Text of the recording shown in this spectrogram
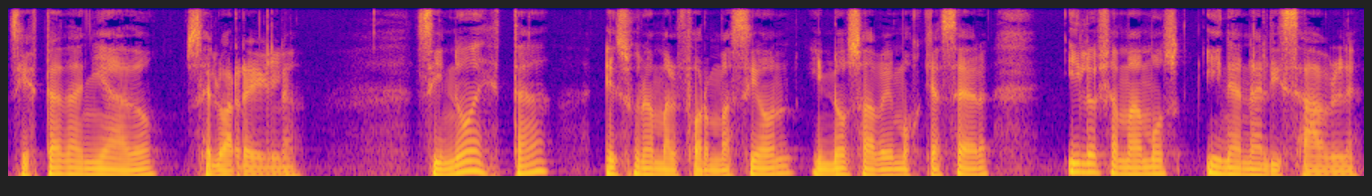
Si está dañado, se lo arregla. Si no está, es una malformación y no sabemos qué hacer y lo llamamos inanalizable.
